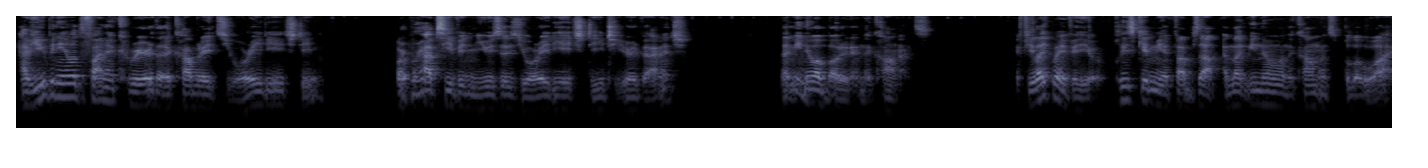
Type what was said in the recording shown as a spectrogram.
Have you been able to find a career that accommodates your ADHD? Or perhaps even uses your ADHD to your advantage? Let me know about it in the comments. If you like my video, please give me a thumbs up and let me know in the comments below why.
